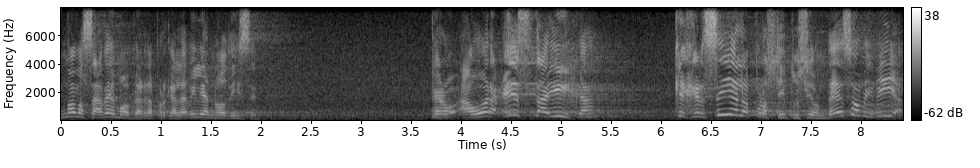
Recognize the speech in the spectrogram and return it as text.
No lo sabemos, ¿verdad? Porque la Biblia no dice. Pero ahora esta hija que ejercía la prostitución, de eso vivía.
